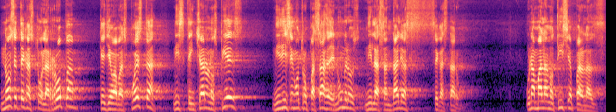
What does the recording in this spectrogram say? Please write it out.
no se te gastó la ropa que llevabas puesta, ni se te hincharon los pies, ni dicen otro pasaje de números, ni las sandalias se gastaron. Una mala noticia para las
